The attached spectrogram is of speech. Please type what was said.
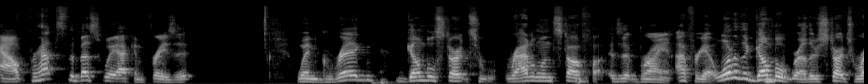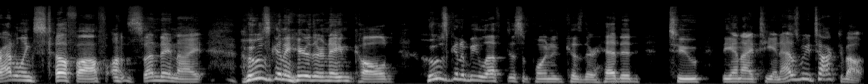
out. Perhaps the best way I can phrase it when Greg Gumbel starts rattling stuff. Is it Brian? I forget. One of the Gumbel brothers starts rattling stuff off on Sunday night. Who's going to hear their name called? Who's going to be left disappointed because they're headed to the NIT? And as we talked about,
